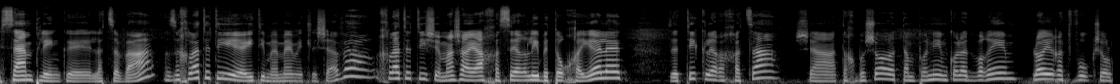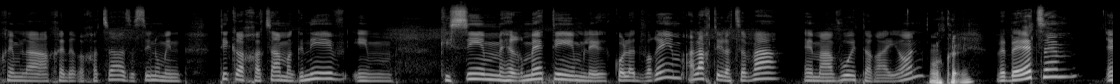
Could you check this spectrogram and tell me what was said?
sampling uh, uh, לצבא. אז החלטתי, הייתי מ"מית לשעבר, החלטתי שמה שהיה חסר לי בתור חיילת זה תיק לרחצה, שהתחבושות, טמפונים, כל הדברים לא יירטבו כשהולכים לחדר רחצה, אז עשינו מין תיק רחצה מגניב עם כיסים הרמטיים לכל הדברים. הלכתי לצבא, הם אהבו את הרעיון. אוקיי. ובעצם אה,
